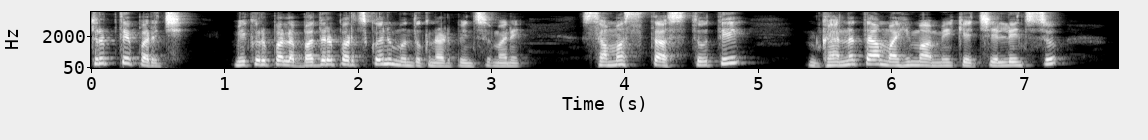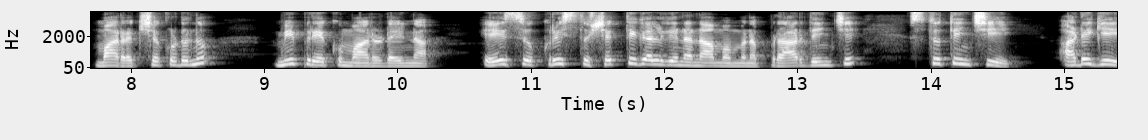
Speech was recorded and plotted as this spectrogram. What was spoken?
తృప్తిపరిచి మీ కృపల భద్రపరుచుకొని ముందుకు నడిపించుమని సమస్త స్థుతి ఘనత మహిమ మీకే చెల్లించు మా రక్షకుడును మీ ప్రియకుమారుడైన యేసు క్రీస్తు శక్తి కలిగిన నామమ్మన ప్రార్థించి స్తుతించి అడిగి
